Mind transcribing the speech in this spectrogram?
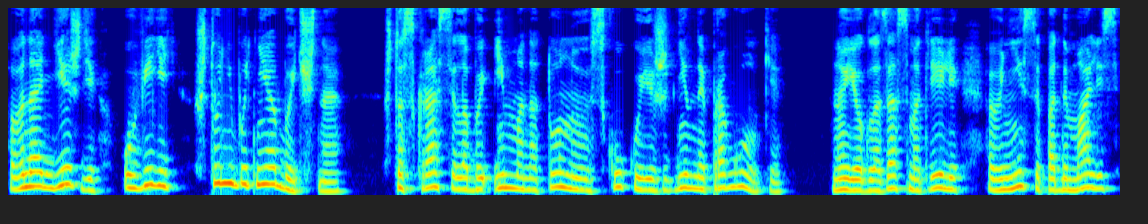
в надежде увидеть что-нибудь необычное – что скрасило бы им монотонную скуку ежедневной прогулки. Но ее глаза смотрели вниз и поднимались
